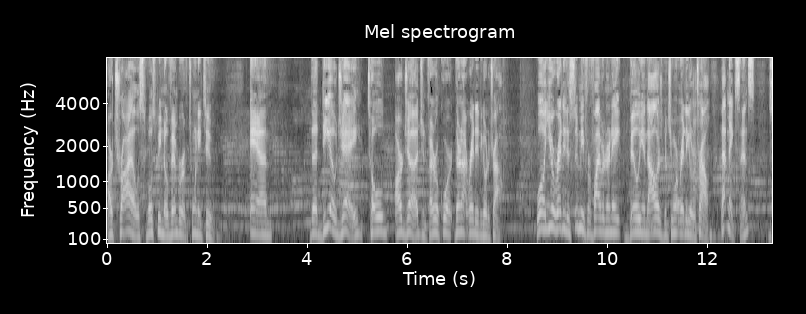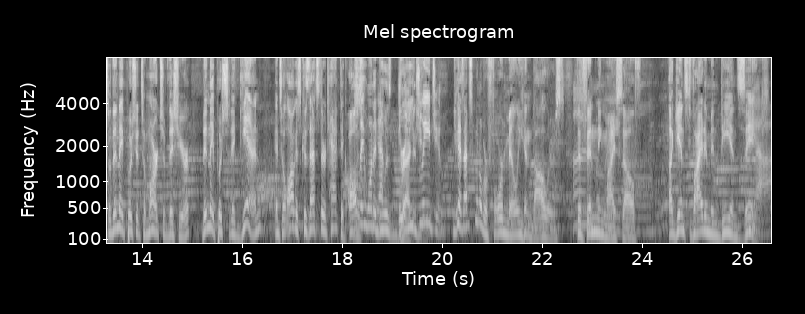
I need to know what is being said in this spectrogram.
our trial was supposed to be November of 22. And the DOJ told our judge in federal court they're not ready to go to trial. Well, you were ready to sue me for 508 billion dollars, but you weren't ready to go to trial. That makes sense. So then they push it to March of this year. Then they pushed it again until August because that's their tactic. All they want to Yep. do is bleed you. Bleed you. You guys, I've spent over four million dollars defending myself against vitamin D and zinc. Yeah.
